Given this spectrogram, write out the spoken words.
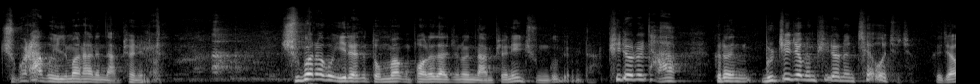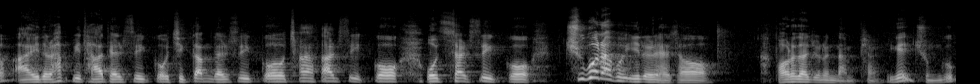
죽으라고 일만 하는 남편입니다. 죽으라고 일해서 돈만 벌어다 주는 남편이 중급입니다. 필요를 다 그런 물질적인 필요는 채워주죠. 그죠? 아이들 학비 다 될 수 있고 집값 낼 수 있고 차 살 수 있고 옷 살 수 있고 죽어라고 일을 해서 벌어다 주는 남편 이게 중급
